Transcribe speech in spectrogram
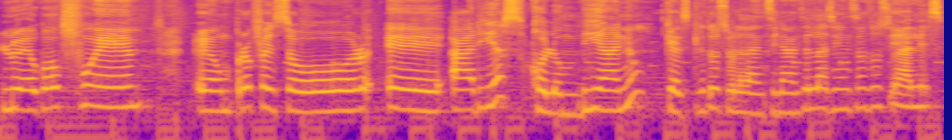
Luego fue un profesor Arias, colombiano, que ha escrito sobre la enseñanza de las ciencias sociales.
